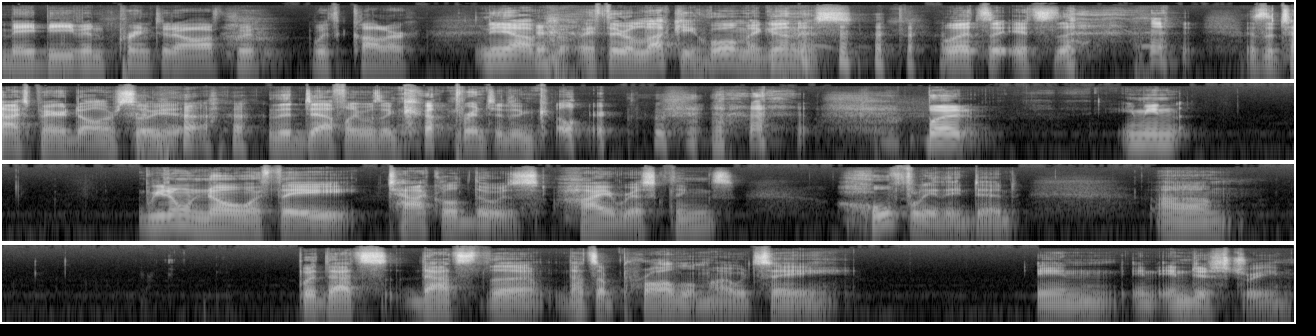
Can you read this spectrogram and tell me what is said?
Maybe even printed off with, with color. Yeah, if they're lucky. Oh my goodness. Well, it's it's the it's the taxpayer dollar, so yeah, that definitely wasn't cut printed in color. but I mean, we don't know if they tackled those high risk things Hopefully they did. Um, but that's that's the that's a problem I would say in in industry.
